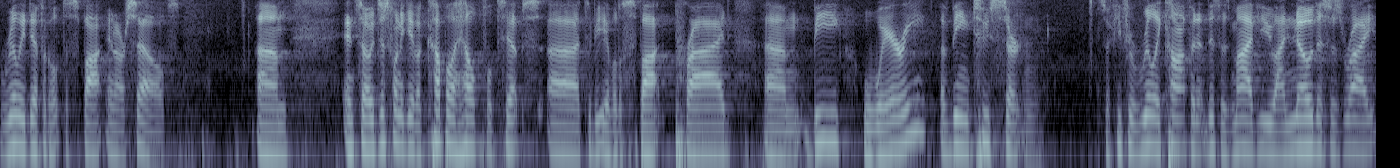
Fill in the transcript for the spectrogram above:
really difficult to spot in ourselves. Um, and so I just want to give a couple of helpful tips uh, to be able to spot pride. Um, be wary of being too certain. So if you feel really confident, this is my view, I know this is right,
